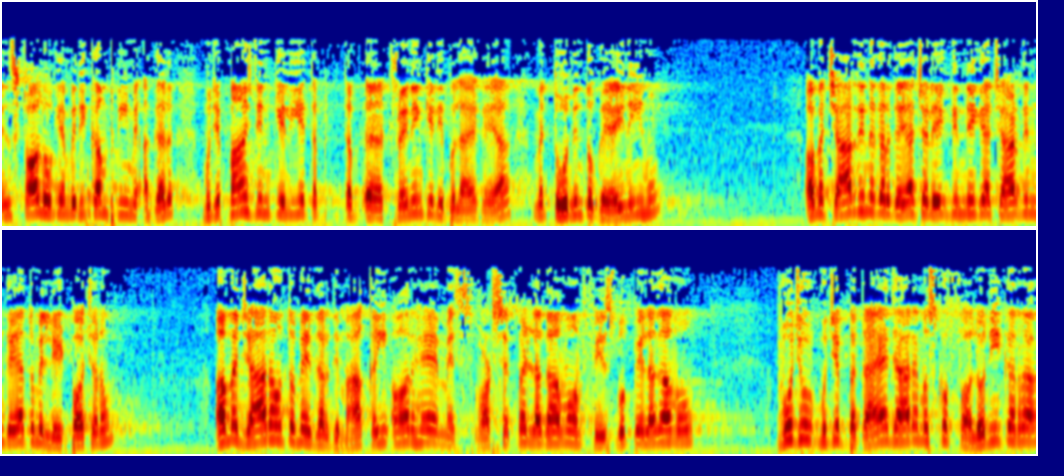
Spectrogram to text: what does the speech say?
انسٹال ہو گیا میری کمپنی میں۔ اگر مجھے پانچ دن کے لیے تب تب ٹریننگ کے لیے بلایا گیا، میں دو دن تو گیا ہی نہیں ہوں۔ اور میں چار دن اگر گیا، چلے ایک دن نہیں گیا، چار دن گیا تو میں لیٹ پہنچ رہا ہوں۔ اور میں جا رہا ہوں تو میں ادھر دماغ کہیں اور ہے، میں واٹس ایپ پر لگا ہوا ہوں فیس بک پہ لگا ہوا ہوں۔ وہ جو مجھے بتایا جا رہا ہے، میں اس کو فالو نہیں کر رہا۔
